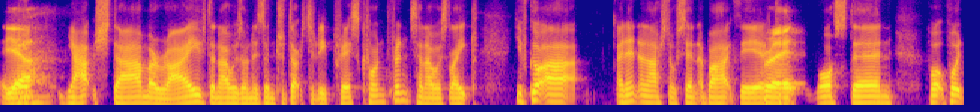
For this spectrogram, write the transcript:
Yeah. when Jaap Stam arrived, and I was on his introductory press conference, and I was like, "You've got a an international centre back there, Right. Waston. What what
